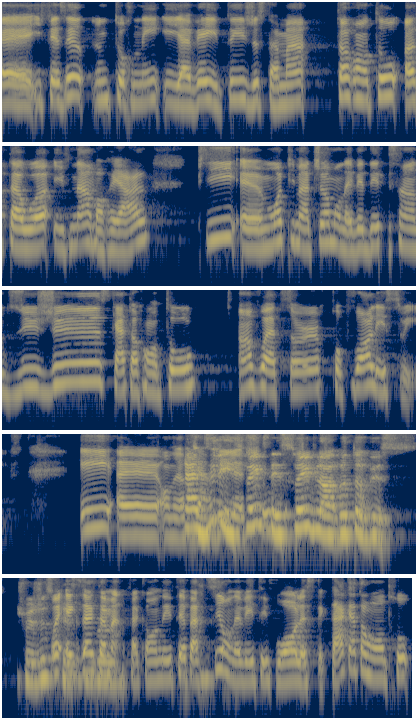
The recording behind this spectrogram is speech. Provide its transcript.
Euh, il faisait une tournée et il avait été justement Toronto, Ottawa et venait à Montréal. Puis euh, moi puis ma chum, on avait descendu jusqu'à Toronto en voiture pour pouvoir les suivre. Et euh, on a Quand dit les suivre, c'est suivre leur autobus. Je veux juste Oui, exactement. Fait qu'on était partis, on avait été voir le spectacle à Toronto.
